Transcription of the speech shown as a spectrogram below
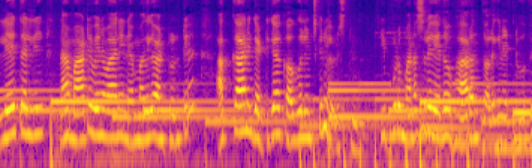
లే తల్లి నా మాట వినవా అని నెమ్మదిగా అంటుంటే అక్కాని గట్టిగా కౌగులించుకుని ఏడుస్తుంది. ఇప్పుడు మనసులో ఏదో భారం తొలగినట్టు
